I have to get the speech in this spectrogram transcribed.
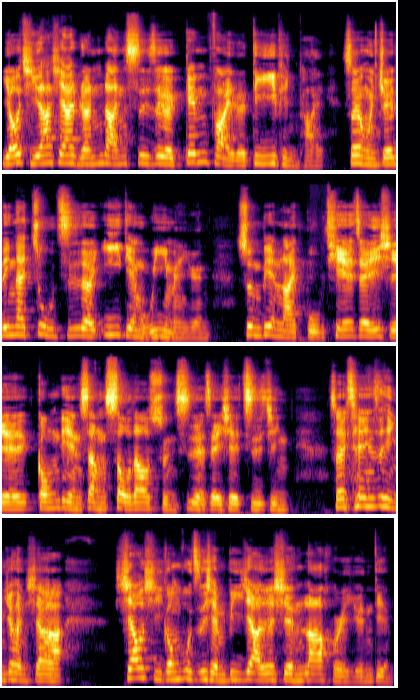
尤其他现在仍然是这个 GameFi 的第一品牌，所以我们决定在注资了一点五亿美元，顺便来补贴这一些公链上受到损失的这些资金。”所以这件事情就很瞎啦。消息公布之前，币价就先拉回原点，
